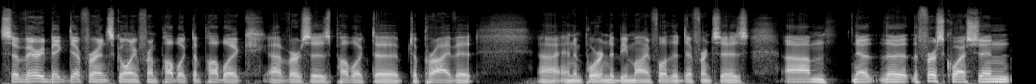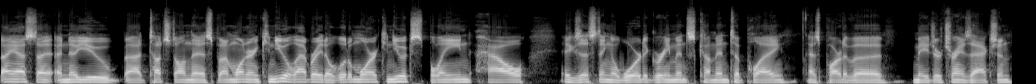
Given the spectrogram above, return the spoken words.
So, very big difference going from public to public uh, versus public to, to private, uh, and important to be mindful of the differences. Um, now, the, the first question I asked, I, I know you uh, touched on this, but I'm wondering can you elaborate a little more? Can you explain how existing award agreements come into play as part of a major transaction?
